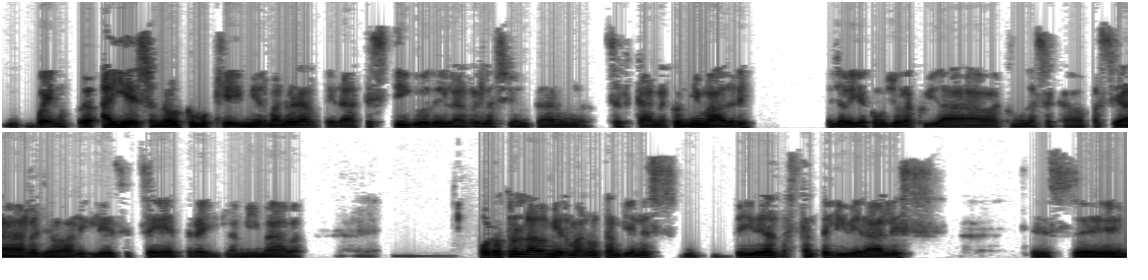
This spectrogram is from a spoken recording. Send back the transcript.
bueno, hay eso, ¿no? Como que mi hermano era, era testigo de la relación tan cercana con mi madre ella veía cómo yo la cuidaba, cómo la sacaba a pasear, la llevaba a la iglesia, etcétera, y la mimaba. Por otro lado, mi hermano también es de ideas bastante liberales. Es eh,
